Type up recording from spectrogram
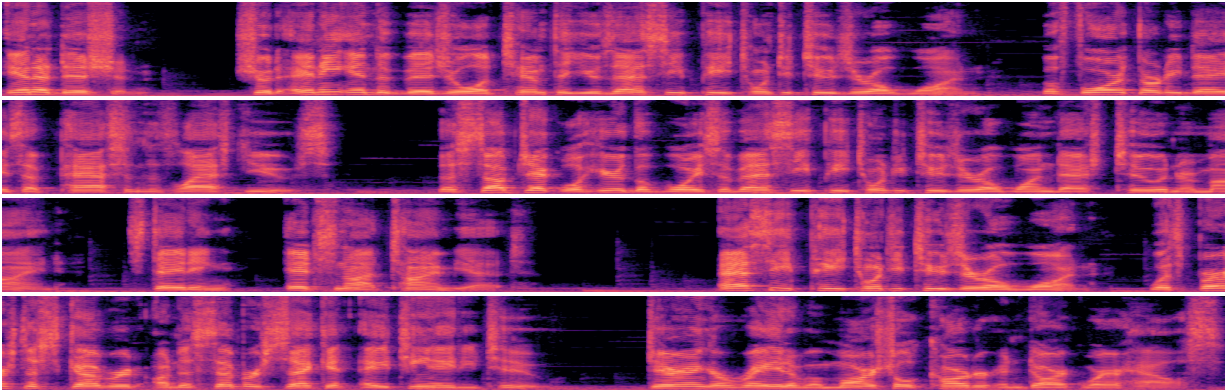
In addition, should any individual attempt to use SCP-2201 before 30 days have passed since its last use, the subject will hear the voice of SCP-2201-2 in their mind, stating, It's not time yet. SCP-2201 was first discovered on December 2, 1882, during a raid of a Marshall, Carter and Dark warehouse.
